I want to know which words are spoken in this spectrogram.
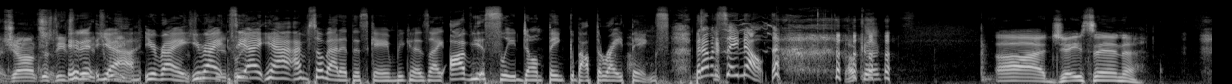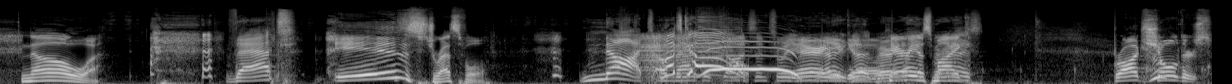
accurate. Johnson. Just needs to It be a tweet. yeah, you're right. Just You're needs to be right. See. I, yeah, I'm so bad at this game because I obviously don't think about the right things. But I'm going to say no. okay. Ah, Jason. No. That This is is stressful. not a Let's go! Johnson tweet. There Very you good. go. Very Carry nice, us, Mike. nice. Broad shoulders.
